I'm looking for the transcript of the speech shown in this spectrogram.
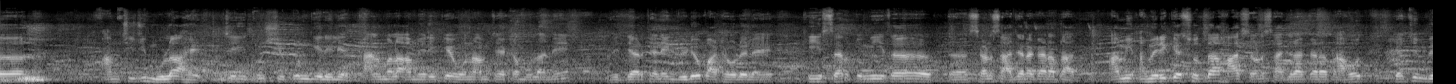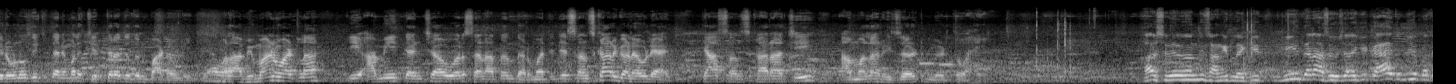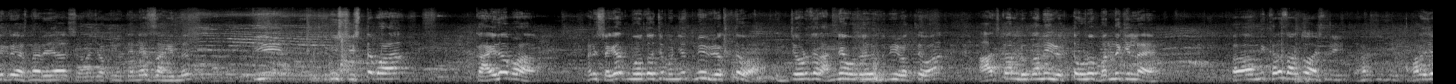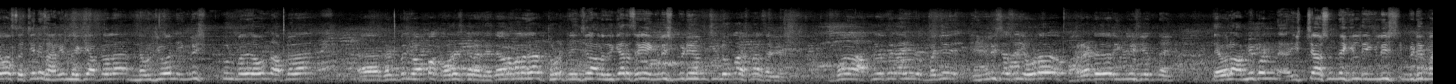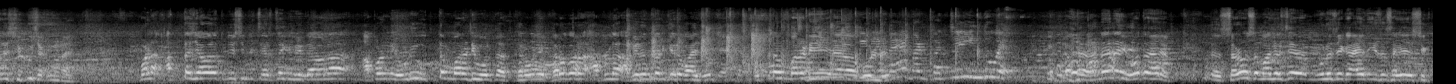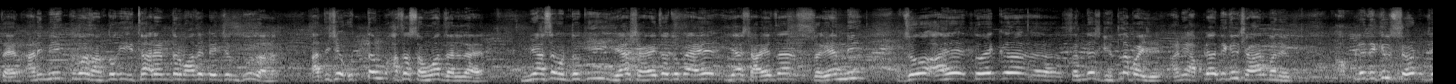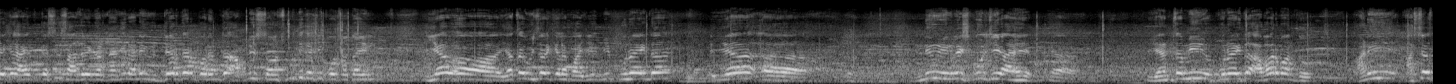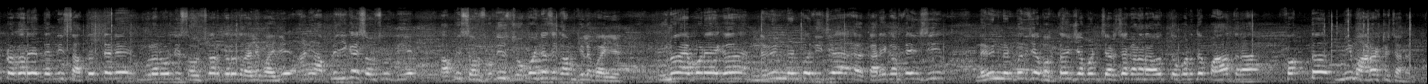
आमची जी मुलं आहेत जे इथून शिकून गेलेली आहेत. काल मला अमेरिकेहून आमच्या एका मुलाने विद्यार्थ्याने एक व्हिडिओ पाठवलेला आहे की सर तुम्ही इथं सण साजरा करत आहात. आम्ही अमेरिकेतसुद्धा हा सण साजरा करत आहोत. त्याची मिरवणुकीची त्याने मला चित्र तिथून पाठवली. मला अभिमान वाटला की आम्ही त्यांच्यावर सनातन धर्माचे जे संस्कार घडवले आहेत त्या संस्काराची आम्हाला रिझल्ट मिळतो आहे. हा श्रेयांनी सांगितलं की मी त्यांना असं विचारलं की काय तुमची प्रतिक्रिया असणार आहे या सणाच्या बाबतीत? त्यांनी सांगितलं. की तुम्ही शिस्त पाळा कायदा पाळा आणि सगळ्यात महत्त्वाचं म्हणजे तुम्ही व्यक्त व्हा. तुमच्यावर जर अन्याय होत असेल तर तुम्ही व्यक्त व्हा. आजकाल लोकांनी व्यक्त होणं बंद केलं आहे. मी खरं सांगतो हर्षी हर्षीजी मला जेव्हा सचिनने सांगितलं की आपल्याला नवजीवन इंग्लिश स्कूलमध्ये जाऊन आपल्याला गणपती बाप्पा कव्हरेज करायचं आहे त्यावर मला जरा थोडं टेन्शन आलं होतं की अरे सगळे इंग्लिश मिडियमची लोक असणार सगळे. मग आपल्याला ते काही म्हणजे इंग्लिश असं एवढं फराटे जर इंग्लिश येत नाही. त्यावेळेला आम्ही पण इच्छा असून देखील इंग्लिश मिडियममध्ये शिकू शकलो नाही. पण आत्ता ज्यावेळेला तुझ्याशी मी चर्चा केली त्यावेळेला आपण एवढी उत्तम मराठी बोलतात. खरं म्हणजे खरोखर आपलं अभिनंदन केलं पाहिजे. उत्तम मराठी बोलले. नाही नाही होत आहे. सर्व समाजाचे मुलं जे काय आहेत इथं सगळे शिकत आहेत आणि मी तुम्हाला सांगतो की इथं आल्यानंतर माझं टेन्शन दूर झालं. अतिशय उत्तम असा संवाद झालेला आहे. मी असं म्हणतो की या शाळेचा जो काय आहे या शाळेचा सगळ्यांनी जो आहे तो एक संदेश घेतला पाहिजे. आणि आपल्या देखील शाळांमध्ये आपले देखील सण जे काही आहेत कसे साजरे करता येतील आणि विद्यार्थ्यांपर्यंत आपली संस्कृती कशी पोहोचवता येईल या याचा विचार केला पाहिजे. मी पुन्हा एकदा या न्यू इंग्लिश स्कूल जी आहे यांचा मी पुन्हा एकदा आभार मानतो. आणि अशाच प्रकारे त्यांनी सातत्याने मुलांवरती संस्कार करत राहिले पाहिजे आणि आपली जी काही संस्कृती आहे आपली संस्कृती जोपासण्याचं काम केलं पाहिजे. पुन्हा आपण एका नवीन गणपतीच्या कार्यकर्त्यांशी नवीन गणपतीच्या भक्तांशी आपण चर्चा करणार आहोत. तोपर्यंत पाहत राहा फक्त मी महाराष्ट्र चॅनल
